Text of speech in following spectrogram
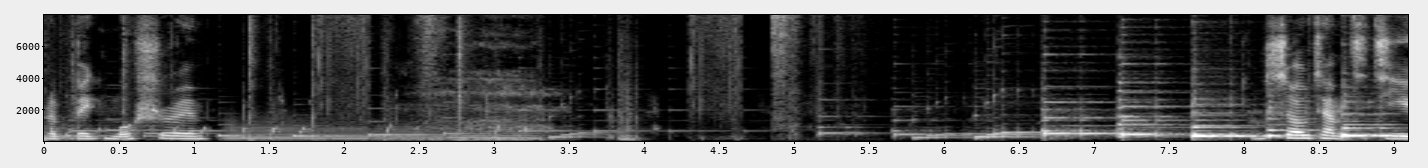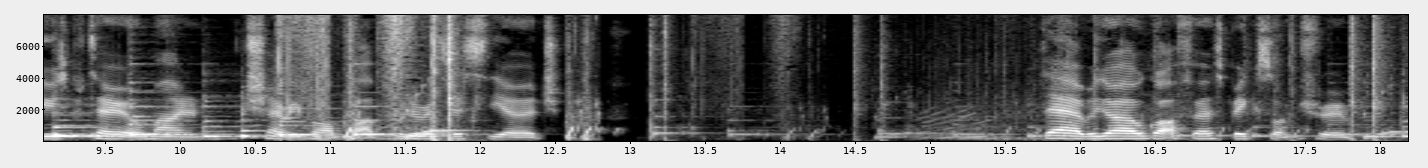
Even a big mushroom. I'm so tempted to use potato mine and cherry bomb, but I'm gonna resist the urge. There we go, got our first big sunshroom. I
